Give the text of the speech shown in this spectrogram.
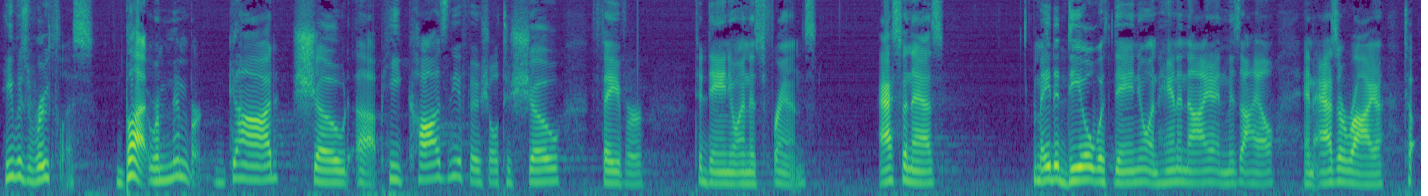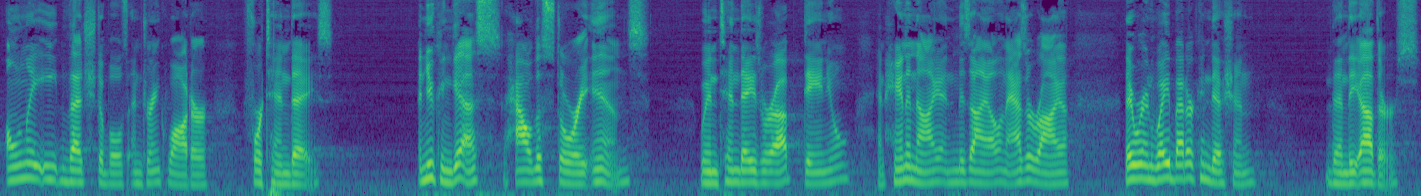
he was ruthless. But remember, God showed up. He caused the official to show favor to Daniel and his friends. Ashpenaz made a deal with Daniel and Hananiah and Mishael and Azariah to only eat vegetables and drink water for 10 days. And you can guess how the story ends. When 10 days were up, Daniel and Hananiah and Mishael and Azariah, they were in way better condition than the others.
